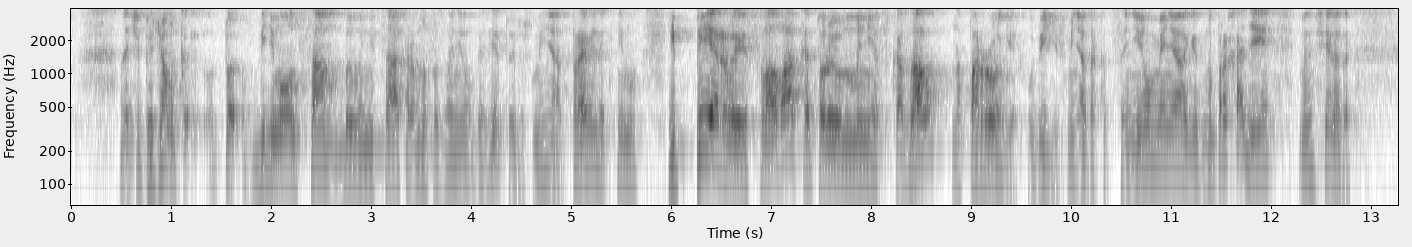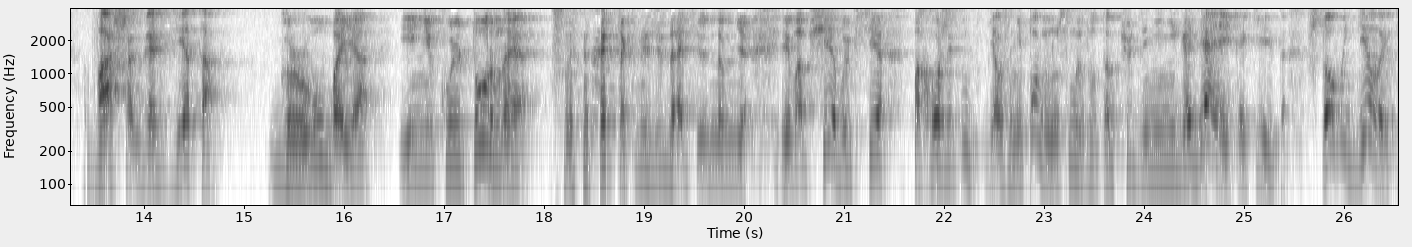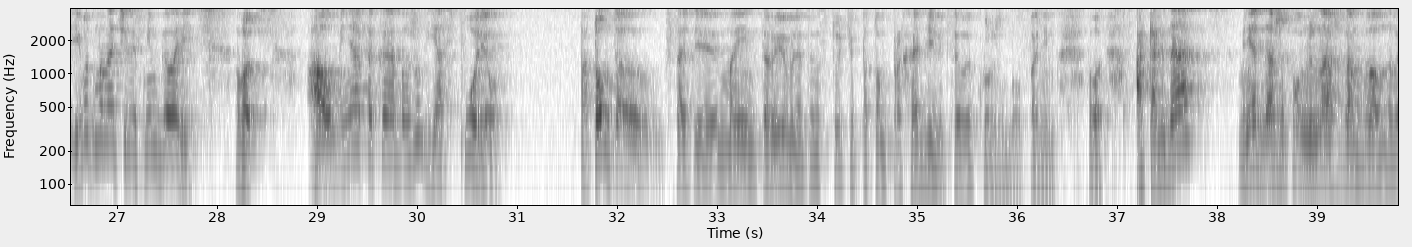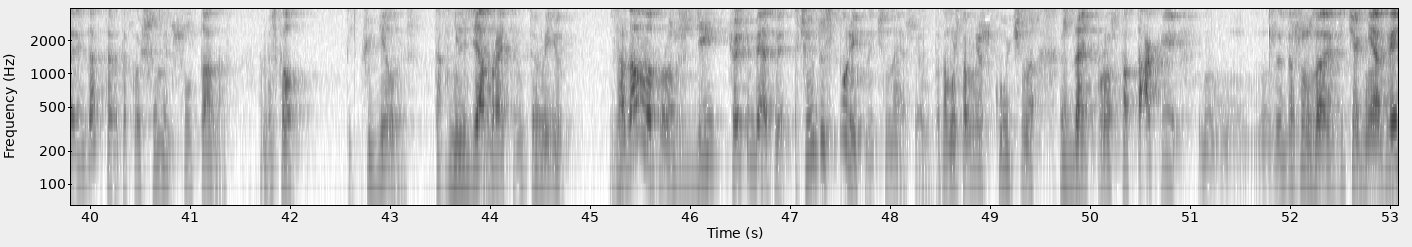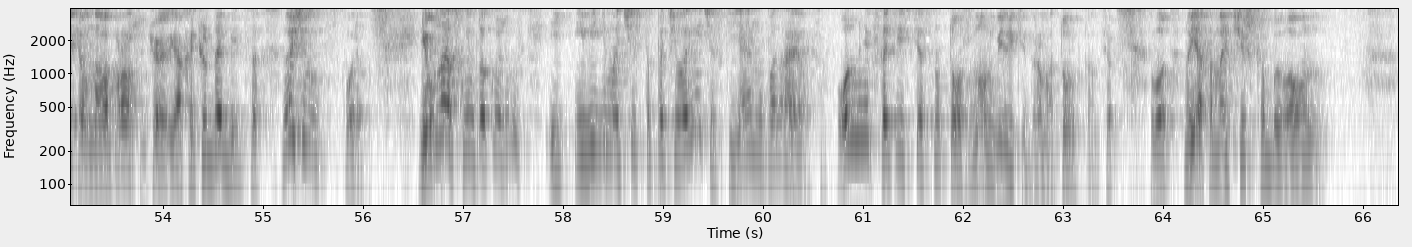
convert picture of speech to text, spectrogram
Значит, причем, то, видимо, он сам был инициатором, ну, позвонил в газету, или меня отправили к нему. И первые слова, которые он мне сказал на пороге, увидев меня, так оценил меня, говорит, ну, проходи. Мы сели так. Ваша газета грубая и некультурная. Знаешь, так назидательно мне. И вообще вы все похожи, ну, я уже не помню, ну смысл там чуть ли не негодяи какие-то. Что вы делаете? И вот мы начали с ним говорить. Вот. А у меня такая была я спорил. Потом-то, кстати, мои интервью в Литинституте потом проходили, целый курс был по ним. Вот. А тогда, мне даже помню, наш зам главного редактора, такой Шамиль Султанов, он мне сказал, ты что делаешь? Так нельзя брать интервью. Задал вопрос, жди, что тебе ответить? Почему ты спорить начинаешь? Я говорю, потому что мне скучно ждать просто так. И, это что за, если человек не ответил на вопрос, и что, я хочу добиться. Ну, в общем, спорил. И у нас с ним такой и, и, видимо, чисто по-человечески я ему понравился. Он мне, кстати, естественно, тоже. Ну, он великий драматург, там, что. Вот. Но я-то мальчишка был, а он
